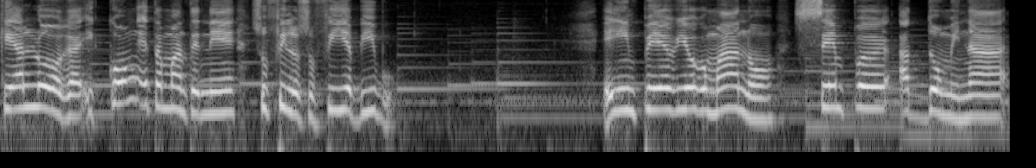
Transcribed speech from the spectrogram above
que aloga e com esta manter sua filosofia viva. O Império Romano sempre a dominar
